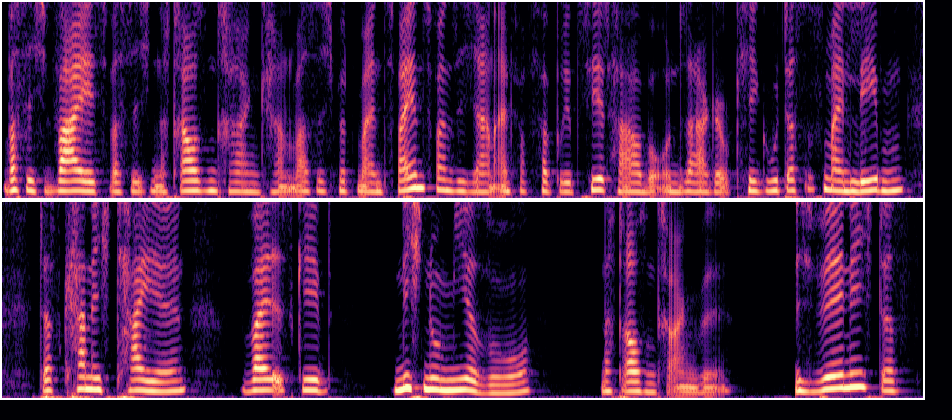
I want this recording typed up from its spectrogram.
was ich weiß, was ich nach draußen tragen kann, was ich mit meinen 22 Jahren einfach fabriziert habe und sage, okay, gut, das ist mein Leben, das kann ich teilen, weil es geht nicht nur mir so, nach draußen tragen will. Ich will nicht, dass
